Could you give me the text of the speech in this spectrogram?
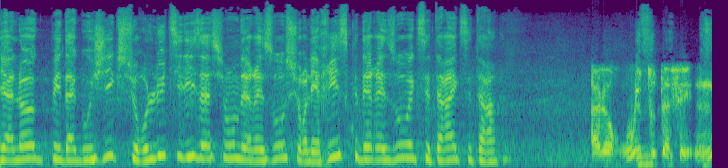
dialogue pédagogique sur l'utilisation des réseaux, sur les risques des réseaux, etc., etc. Alors oui, vous- tout à fait. Nous,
